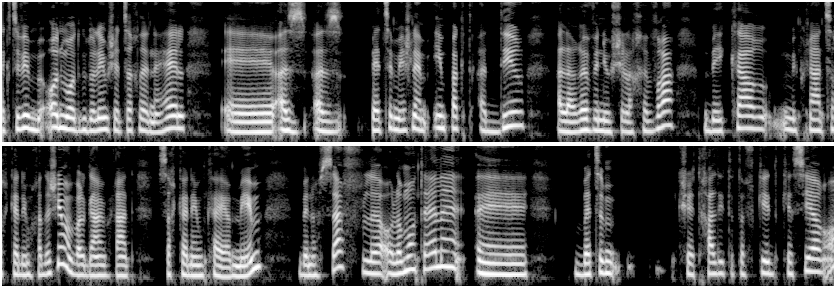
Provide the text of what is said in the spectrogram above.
תקציבים מאוד מאוד גדולים שצריך לנהל, אה, אז אז. בעצם יש להם אימפקט אדיר על ה-revenue של החברה, בעיקר מבחינת שחקנים חדשים, אבל גם מבחינת שחקנים קיימים. בנוסף לעולמות האלה, אה, בעצם כשהתחלתי את התפקיד כ-CRO,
